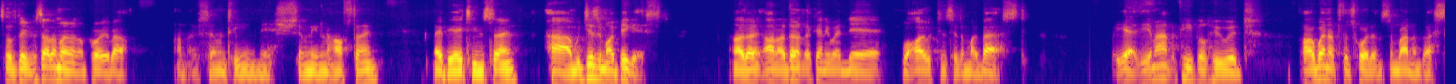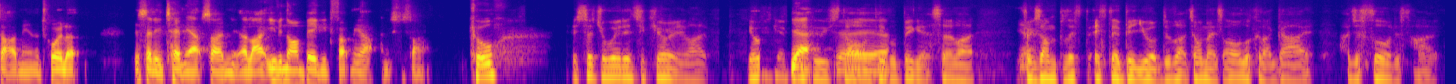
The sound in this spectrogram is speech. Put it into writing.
someone's big because at the moment i'm probably about i don't know 17ish 17 and a half stone maybe 18 stone um, which isn't my biggest. And i don't and i don't look anywhere near what i would consider my best but yeah, the amount of people who would, I went up to the toilet and some random guy started me in the toilet. He said he'd take me outside and like, even though I'm big, he'd fuck me up. And it's just like, cool. It's such a weird insecurity. Like, you always get people yeah, who start yeah, yeah, people bigger. So, like, for example, if if they beat you up, they're like, oh, tell mates, oh, look at that guy. I just thought it's like,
